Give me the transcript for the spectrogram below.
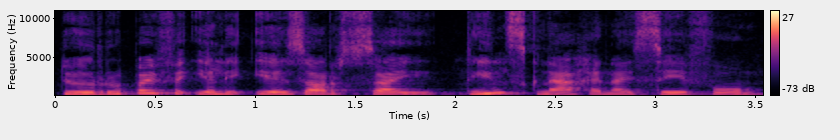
toe roep hy vir Eliezer sy dienskneg en hy sê vir hom,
